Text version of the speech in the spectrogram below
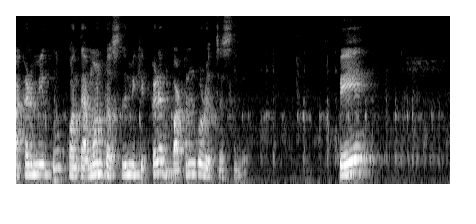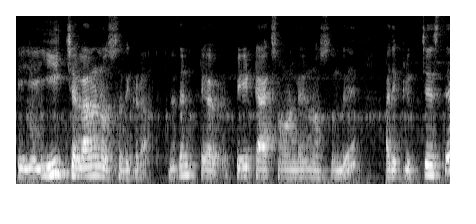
అక్కడ మీకు కొంత అమౌంట్ వస్తుంది. మీకు ఇక్కడే బటన్ కూడా వచ్చేస్తుంది. పే ఈ చెల్లాలని వస్తుంది ఇక్కడ. లేదంటే పే ట్యాక్స్ ఆన్లైన్ అని వస్తుంది. అది క్లిక్ చేస్తే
